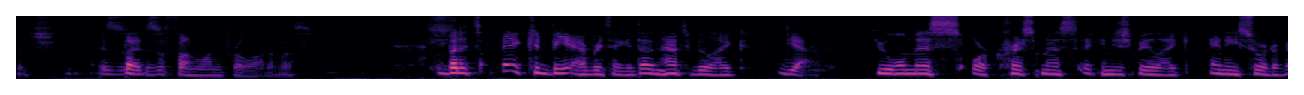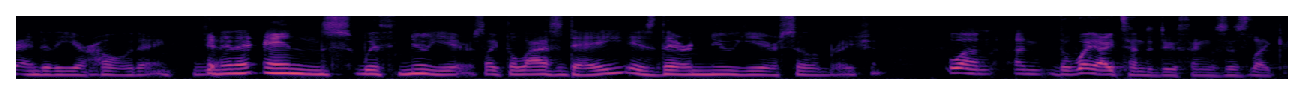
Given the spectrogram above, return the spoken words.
which is, But- is a fun one for a lot of us But it's it could be everything. It doesn't have to be like yeah Yulemas or Christmas. It can just be like any sort of end of the year holiday. Yeah. And then it ends with New Year's. Like the last day is their New Year celebration. well and, and the way i tend to do things is like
